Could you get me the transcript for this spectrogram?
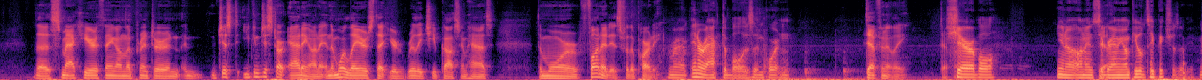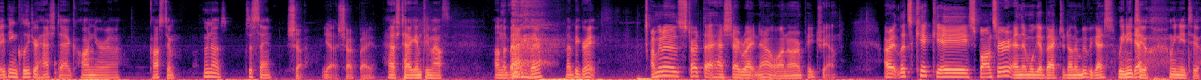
the smack here thing on the printer, and, and just you can just start adding on it. And the more layers that your really cheap costume has, the more fun it is for the party. Right. Interactable is important. Definitely. Definitely. Shareable. You know, on Instagram, you want people to take pictures of you. Maybe include your hashtag on your uh, costume. Who knows? Just saying. Sure. Yeah, shock value. Hashtag empty mouth on the back there. That'd be great. I'm gonna start that hashtag right now on our Patreon. All right, let's kick a sponsor, and then we'll get back to another movie, guys. We need Yeah. to. We need to.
